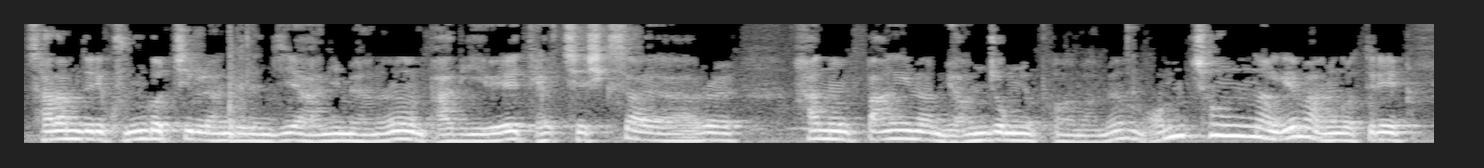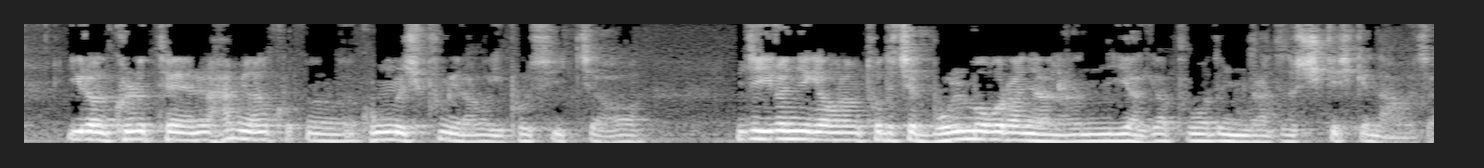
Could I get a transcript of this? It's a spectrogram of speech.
사람들이 군것질을 한다든지 아니면은 밥 이외에 대체 식사를 하는 빵이나 면 종류 포함하면 엄청나게 많은 것들이 이런 글루텐을 하면 고- 어, 곡물식품이라고 볼 수 있죠. 이제 이런 얘기하고 나면 도대체 뭘 먹으라냐는 이야기가 부모님들한테도 쉽게 쉽게 나오죠.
